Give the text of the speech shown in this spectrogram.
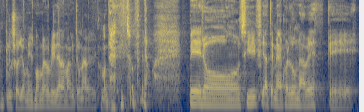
incluso yo mismo me olvidé la maleta una vez, como te he dicho, pero, pero sí, fíjate, me acuerdo una vez que,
